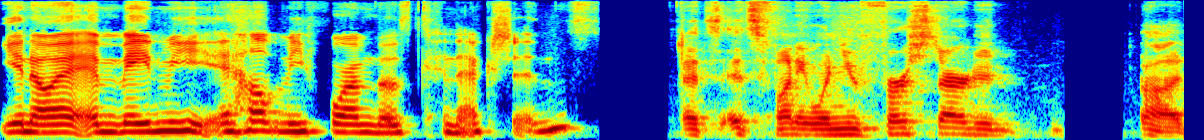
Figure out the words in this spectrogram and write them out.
you know it, it made me it helped me form those connections it's it's funny when you first started uh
